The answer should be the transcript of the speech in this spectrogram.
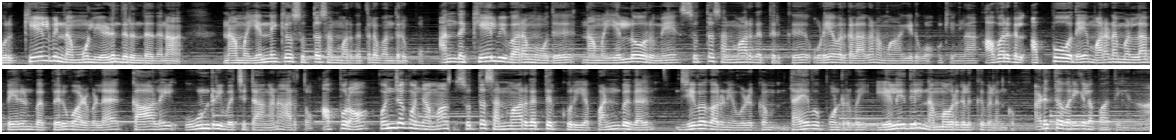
ஒரு கேள்வி நம்முள் எழுந்திருந்ததுன்னா நாம் என்னைக்கோ சுத்த சன்மார்க்கத்தில் வந்திருப்போம். அந்த கேள்வி வரும்போது நாம் எல்லோருமே சுத்த சன்மார்க்கத்திற்கு உடையவர்களாக நம்ம ஆகிடுவோம் ஓகேங்களா? அவர்கள் அப்போதே மரணமில்லா பேரின்ப பெருவாழ்வில் காலை ஊன்றி வச்சுட்டாங்கன்னு அர்த்தம். அப்புறம் கொஞ்சம் கொஞ்சமாக சுத்த சன்மார்க்கத்திற்குரிய பண்புகள் ஜீவகாருண்ய ஒழுக்கம் தயவு போன்றவை எளிதில் நம்மவர்களுக்கு விளங்கும். அடுத்த வரிகளை பார்த்தீங்கன்னா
